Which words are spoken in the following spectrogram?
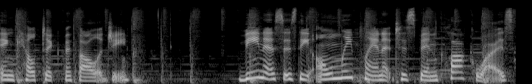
in Celtic mythology. Venus is the only planet to spin clockwise.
